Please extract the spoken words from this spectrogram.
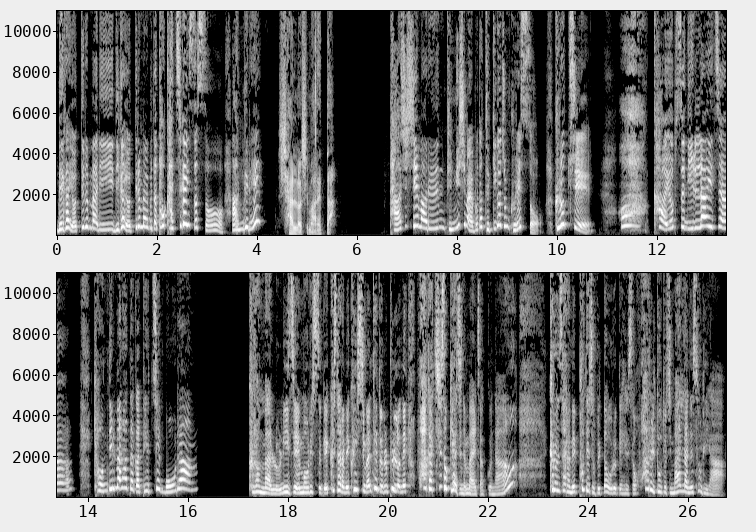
내가 엿들은 말이 네가 엿들은 말보다 더 가치가 있었어. 안 그래? 샬럿이 말했다. 다시 씨의 말은 빅리 씨 말보다 듣기가 좀 그랬어. 그렇지? 아, 가엾은 일라이자. 견딜만 하다가 대체 뭐람? 그런 말로 리즈의 머릿속에 그 사람의 괘씸한 태도를 불러내 화가 치솟게 하지는 말자꾸나. 그런 사람의 푸대접을 떠오르게 해서 화를 돋우지 말라는 소리야.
